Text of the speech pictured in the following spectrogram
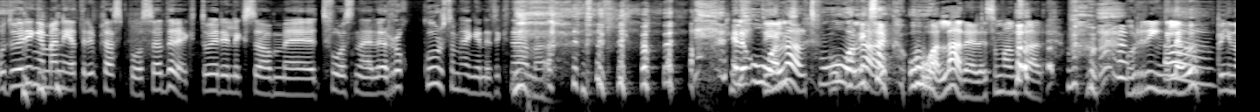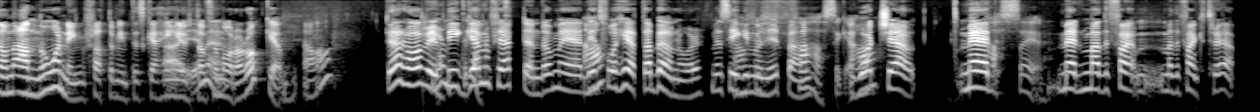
Och då är det inga maneter i plastpåsar direkt. Då är det liksom eh, två såna här rockor som hänger ner till knäna. Eller ålar, två ålar. Exakt, ålar är det som man så här, och ringla upp i någon anordning för att de inte ska hänga Jajamän. utanför morgonrocken. Ja, Där har vi Biggan och fjärten. De är, det är Ja. två heta bönor med cigg Ja, mungipan. Watch out. Med, med motherfu- motherfunk-tröja.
